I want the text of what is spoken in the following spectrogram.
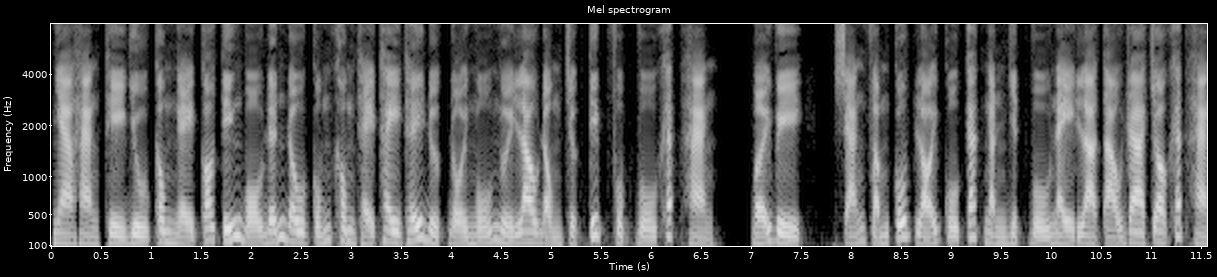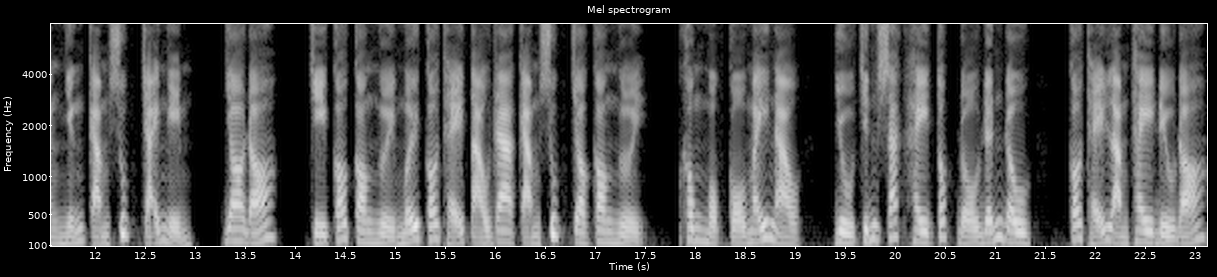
nhà hàng thì dù công nghệ có tiến bộ đến đâu cũng không thể thay thế được đội ngũ người lao động trực tiếp phục vụ khách hàng. Bởi vì, sản phẩm cốt lõi của các ngành dịch vụ này là tạo ra cho khách hàng những cảm xúc trải nghiệm. Do đó, chỉ có con người mới có thể tạo ra cảm xúc cho con người. Không một cỗ máy nào, dù chính xác hay tốc độ đến đâu, có thể làm thay điều đó.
